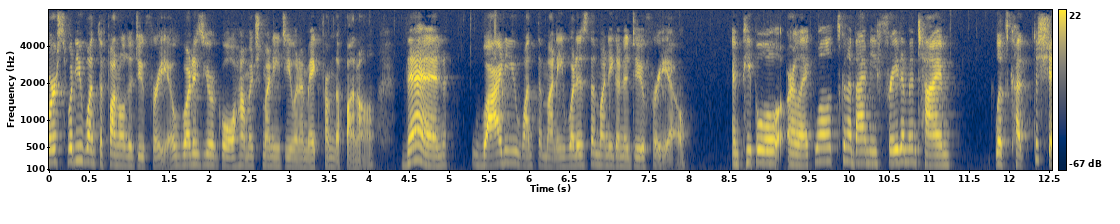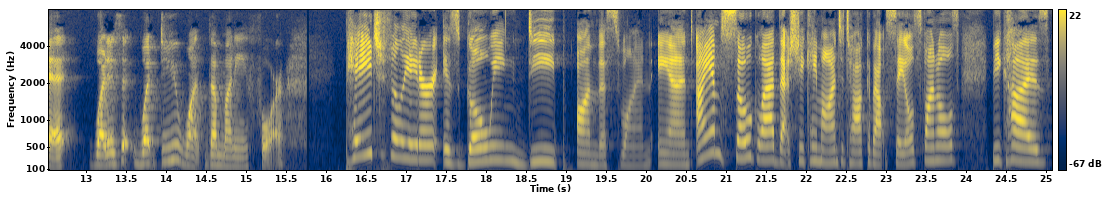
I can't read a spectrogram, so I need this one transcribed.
first, what do you want the funnel to do for you? What is your goal? How much money do you want to make from the funnel? Then, why do you want the money? What is the money going to do for you? And people are like, well, it's going to buy me freedom and time. Let's cut the shit. What is it? What do you want the money for? Paige Filiator is going deep on this one. And I am so glad that she came on to talk about sales funnels because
